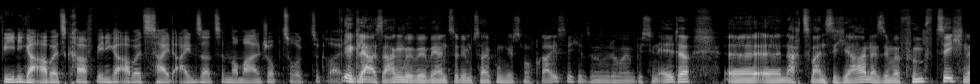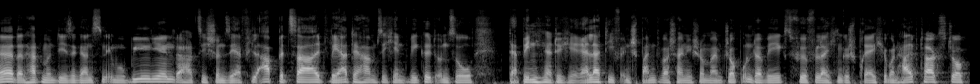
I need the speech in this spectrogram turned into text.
weniger Arbeitskraft, weniger Arbeitszeiteinsatz im normalen Job zurückzugreifen. Ja klar, sagen wir, wir wären zu dem Zeitpunkt jetzt noch 30, jetzt sind wir wieder mal ein bisschen älter, äh, äh nach 20 Jahren, dann sind wir 50, ne? dann hat man diese ganzen Immobilien, da hat sich schon sehr viel abbezahlt, Werte haben sich entwickelt und so. Da bin ich natürlich relativ entspannt wahrscheinlich schon meinem Job unterwegs, für vielleicht ein Gespräch über einen Halbtagsjob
